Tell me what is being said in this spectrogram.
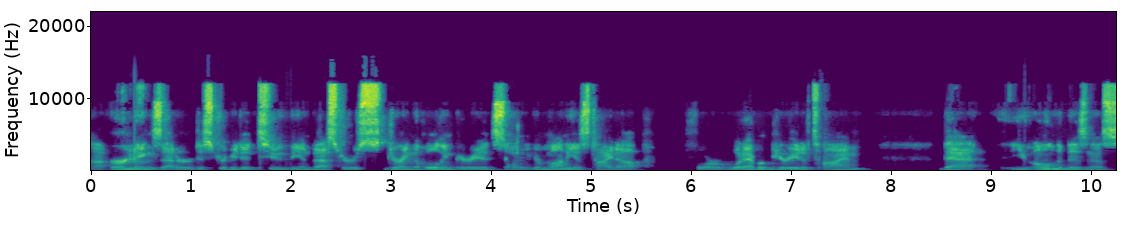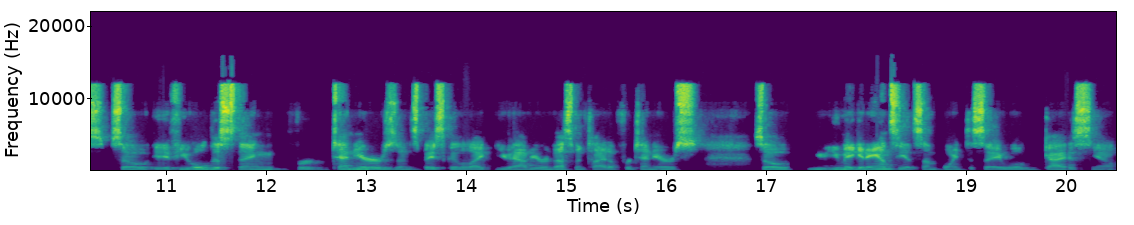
uh, earnings that are distributed to the investors during the holding period. So your money is tied up for whatever period of time that you own the business. So if you hold this thing for 10 years, then it's basically like you have your investment tied up for 10 years. So you, you may get antsy at some point to say, well, guys, you know,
